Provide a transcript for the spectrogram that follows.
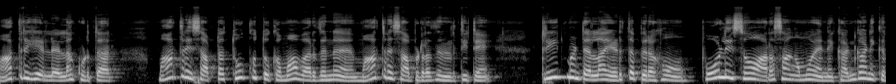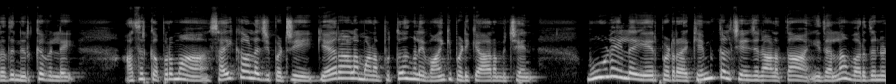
மாத்திரைகள் எல்லாம் கொடுத்தார். மாத்திரை சாப்பிட்டா தூக்க தூக்கமாக வருதுன்னு மாத்திரை சாப்பிட்றது நிறுத்திட்டேன். ட்ரீட்மெண்ட் எல்லாம் எடுத்த பிறகும் போலீஸும் அரசாங்கமும் என்னை கண்காணிக்கிறது நிற்கவில்லை. அதற்கப்புறமா சைக்காலஜி பற்றி ஏராளமான புத்தகங்களை வாங்கி படிக்க ஆரம்பித்தேன் மூளையில் ஏற்படுற கெமிக்கல் சேஞ்சினால தான் இதெல்லாம் வருதுன்னு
